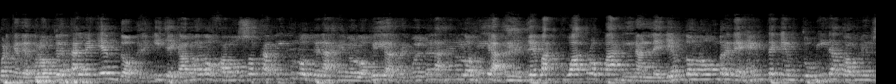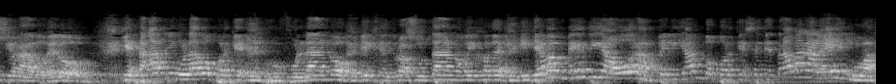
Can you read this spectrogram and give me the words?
Porque de pronto estás leyendo y llegamos a los famosos capítulos de la genealogía. Recuerden la genealogía. Llevas cuatro páginas leyendo nombres de gente que en tu vida tú has mencionado. Hello. Y estás atribulado porque fulano engendró a sultano, hijo de... Y llevas media hora peleando porque se te traba la lengua,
